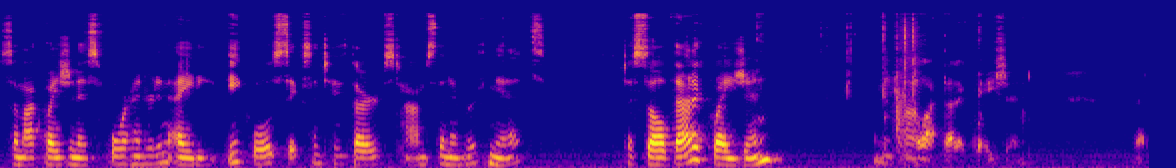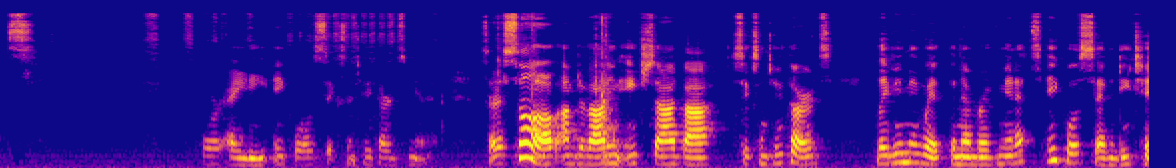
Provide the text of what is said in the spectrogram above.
so my equation is 480 equals 6 and 2 thirds times the number of minutes. To solve that equation, let me highlight that equation. That's 480 equals 6 and 2 thirds minute. So to solve, I'm dividing each side by 6 and 2 thirds, leaving me with the number of minutes equals 72.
